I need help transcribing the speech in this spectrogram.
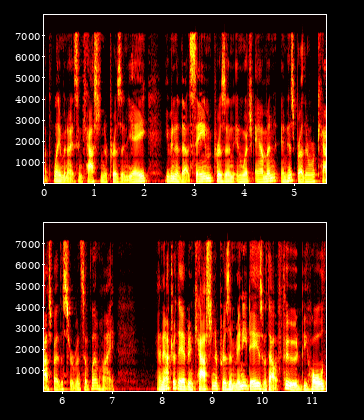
of the Lamanites and cast into prison, yea, even in that same prison in which Ammon and his brethren were cast by the servants of Limhi. And after they had been cast into prison many days without food, behold,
